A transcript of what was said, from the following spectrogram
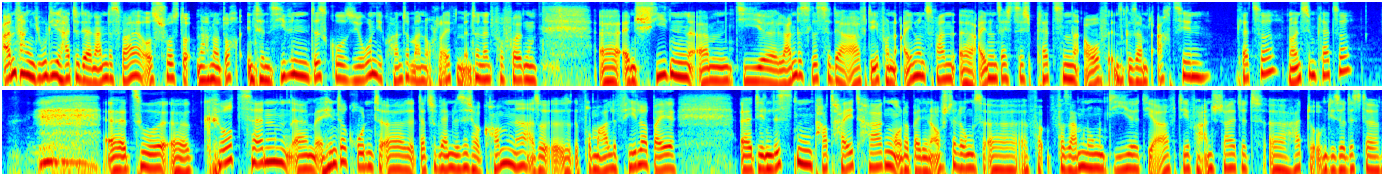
Anfang Juli hatte der Landeswahlausschuss nach einer doch intensiven Diskussion, die konnte man auch live im Internet verfolgen, entschieden, ähm, die Landesliste der AfD von 21, 61 Plätzen auf insgesamt 18 Plätze, 19 Plätze, äh, zu äh, kürzen. Ähm, Hintergrund, äh, dazu werden wir sicher kommen, ne? also äh, formale Fehler bei äh, den Listenparteitagen oder bei den Aufstellungsversammlungen, die die AfD veranstaltet äh, hat, um diese Liste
